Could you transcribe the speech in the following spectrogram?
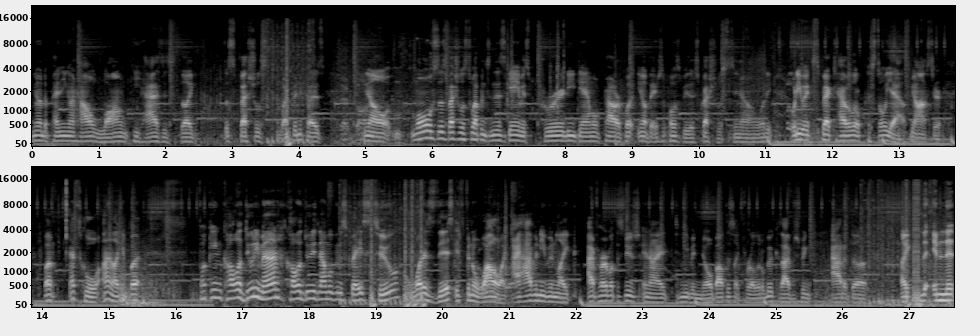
you know, depending on how long he has his, like, the specialist weapon, because, you know, most of the specialist weapons in this game is pretty damn overpowered, but, you know, they're supposed to be, they're specialists, you know, what do you, what do you expect to have a little pistol? Yeah, let's be honest here, but that's cool, I like it, but Fucking Call of Duty, man. Call of Duty is now moving to space too. What is this? It's been a while. Like I haven't even like I've heard about this news and I didn't even know about this like for a little bit because I've just been out of the like the internet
